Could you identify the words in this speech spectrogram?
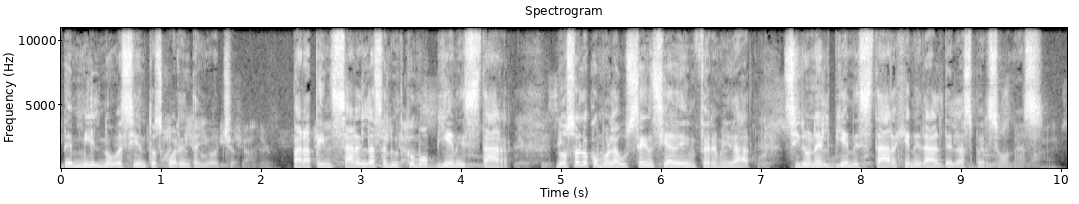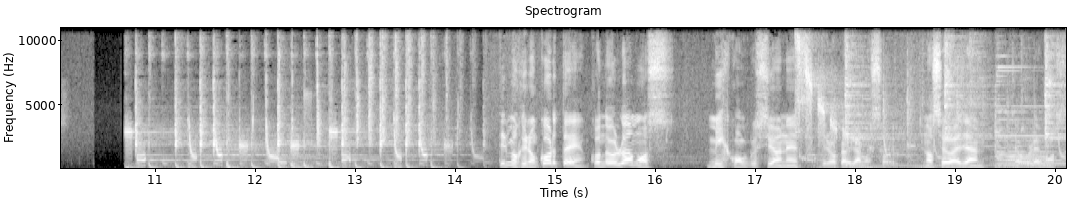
de 1948 para pensar en la salud como bienestar, no solo como la ausencia de enfermedad, sino en el bienestar general de las personas. Tenemos que ir corte. Cuando volvamos, mis conclusiones de lo que hablamos hoy. No se vayan, ya volvemos.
